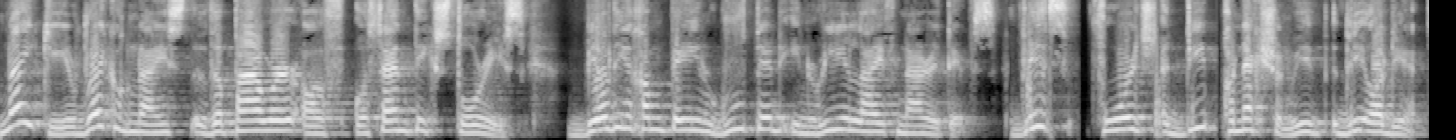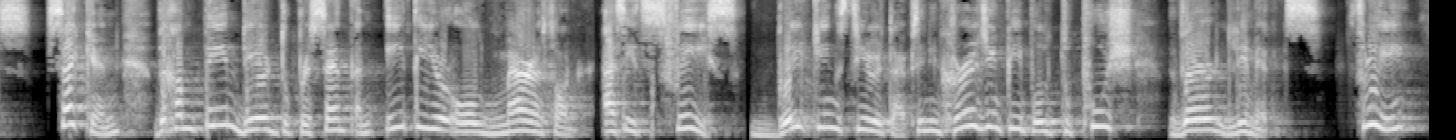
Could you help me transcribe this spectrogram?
Nike recognized the power of authentic stories, building a campaign rooted in real life narratives. This forged a deep connection with the audience. Second, the campaign dared to present an 80 year old marathoner as its face, breaking stereotypes and encouraging people to push their limits. Three,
